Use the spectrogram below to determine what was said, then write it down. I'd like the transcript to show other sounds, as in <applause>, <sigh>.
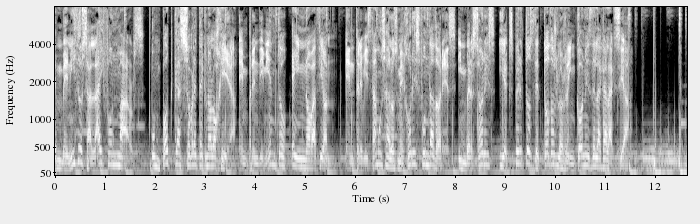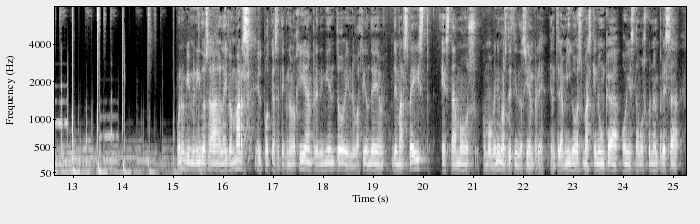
Bienvenidos a Life on Mars, un podcast sobre tecnología, emprendimiento e innovación. Entrevistamos a los mejores fundadores, inversores y expertos de todos los rincones de la galaxia. Bueno, bienvenidos a Live on Mars, el podcast de tecnología, emprendimiento e innovación de, de Mars Based. Estamos, como venimos diciendo siempre, entre amigos más que nunca. Hoy estamos con una empresa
